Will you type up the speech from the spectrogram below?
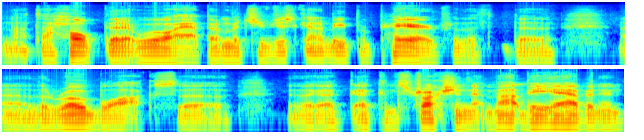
not to hope that it will happen, but you've just got to be prepared for the the uh, the roadblocks, uh, a, a, construction that might be happening,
